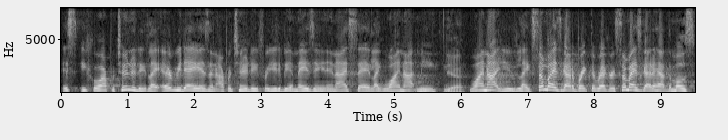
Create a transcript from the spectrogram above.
it's equal opportunity. Like every day is an opportunity for you to be amazing. And I say, like, why not me? Yeah. Why not you? Like somebody's got to break the record. Somebody's got to have the most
